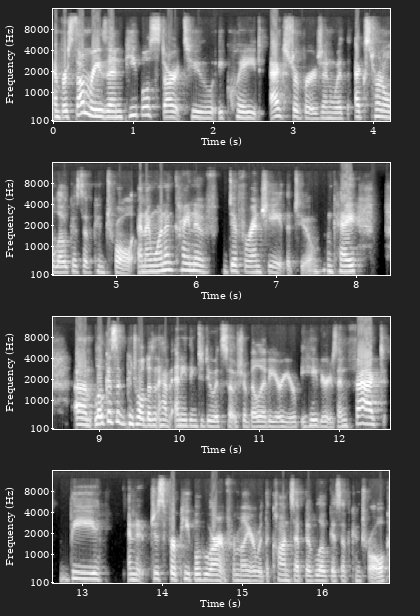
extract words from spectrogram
And for some reason people start to equate extroversion with external locus of control. And i want to kind of differentiate the two okay? Um, locus of control doesn't have anything to do with sociability or your behaviors. In fact the and just for people who aren't familiar with the concept of locus of control,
